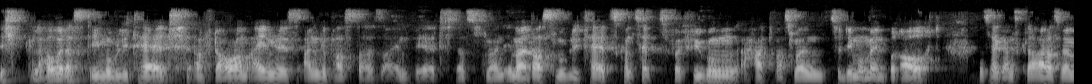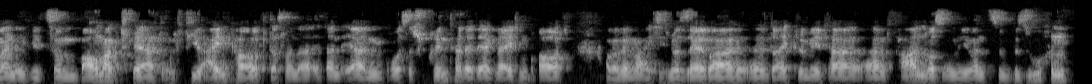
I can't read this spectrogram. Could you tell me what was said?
Ich glaube, dass die Mobilität auf Dauer um einiges angepasster sein wird, dass man immer das Mobilitätskonzept zur Verfügung hat, was man zu dem Moment braucht. Das ist ja ganz klar, dass wenn man irgendwie zum Baumarkt fährt und viel einkauft, dass man da dann eher einen großen Sprinter oder dergleichen braucht. Aber wenn man eigentlich nur selber äh, drei Kilometer äh, fahren muss, um jemanden zu besuchen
